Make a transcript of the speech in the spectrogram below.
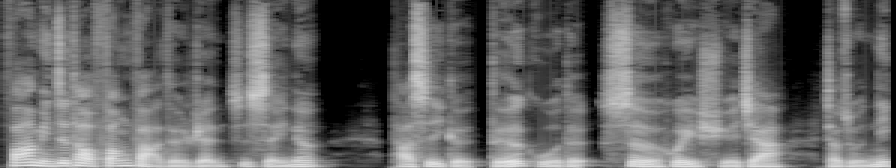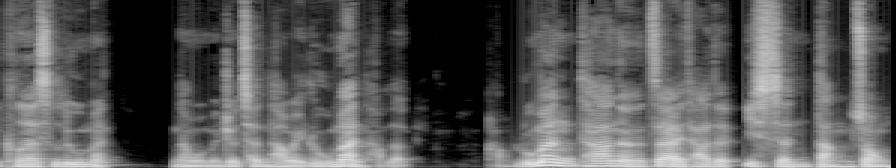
发明这套方法的人是谁呢？他是一个德国的社会学家，叫做 Nicolas Luhmann。那我们就称他为卢曼好了。好，卢曼他呢，在他的一生当中，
